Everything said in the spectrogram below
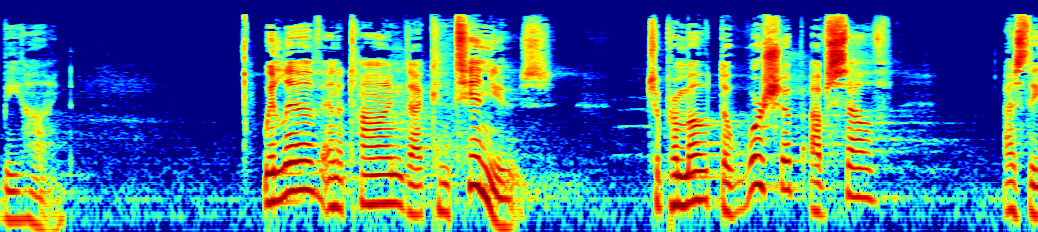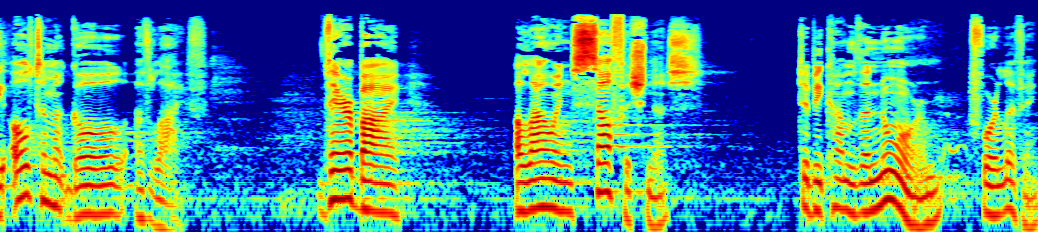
behind. We live in a time that continues to promote the worship of self as the ultimate goal of life, thereby allowing selfishness to become the norm for living.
